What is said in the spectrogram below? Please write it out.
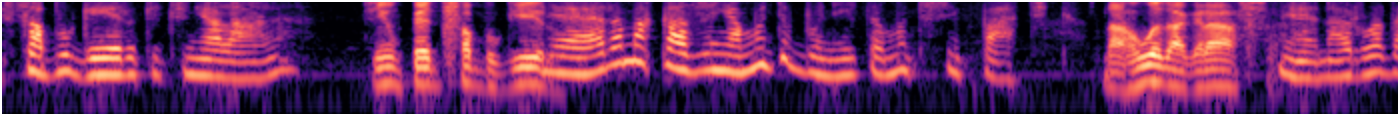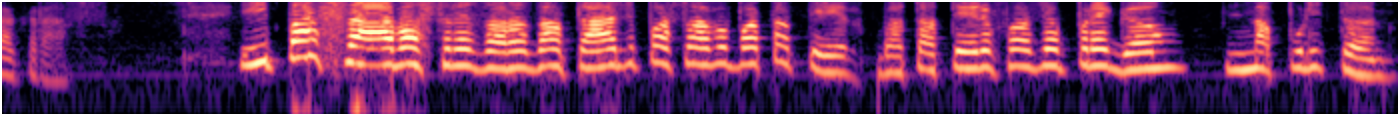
sabugueiro que tinha lá, né? Tinha um pé de sabugueiro Era uma casinha muito bonita, muito simpática. na Rua da Graça. É, na Rua da Graça. E passava às três horas da tarde, passava o batateiro. O batateiro fazia o pregão napolitano.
